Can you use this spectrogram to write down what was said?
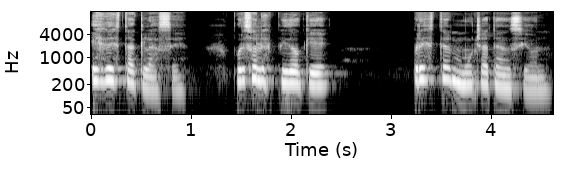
es de esta clase. Por eso les pido que presten mucha atención.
